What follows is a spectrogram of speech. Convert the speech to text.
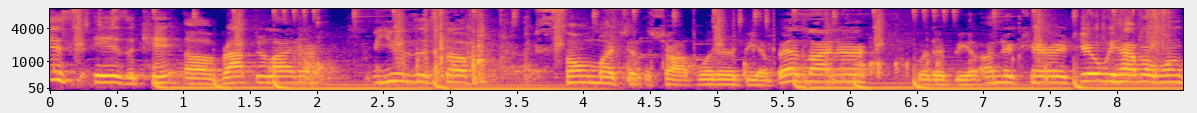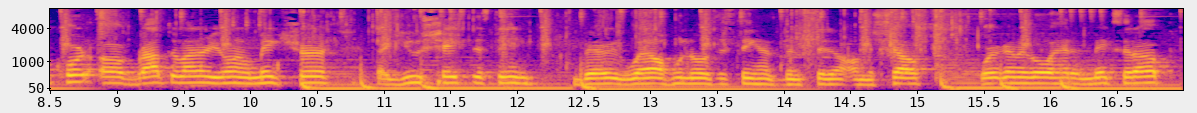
This is a kit of Raptor liner. We use this stuff so much at the shop, whether it be a bed liner, whether it be an undercarriage. Here we have our one quart of Raptor liner. You wanna make sure that you shake this thing very well. Who knows, this thing has been sitting on the shelf. We're gonna go ahead and mix it up.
